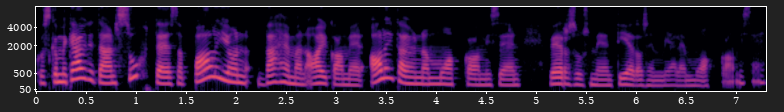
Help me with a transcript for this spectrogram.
koska me käytetään suhteessa paljon vähemmän aikaa meidän alitajunnan muokkaamiseen versus meidän tietoisen mielen muokkaamiseen.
